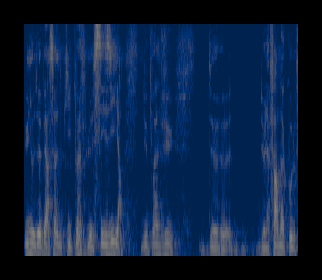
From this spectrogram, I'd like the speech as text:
une ou deux personnes qui peuvent le saisir du point de vue de, la pharmacologie,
